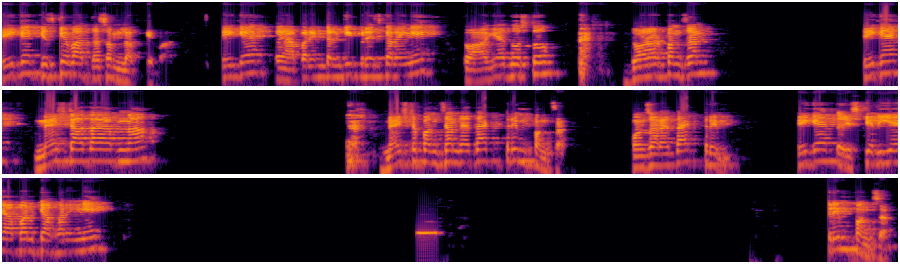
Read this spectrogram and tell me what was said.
ठीक है? किसके बाद? दशमलव के बाद। ठीक है? तो यहाँ पर इंटर की प्रेस करेंगे। तो आ गया दोस्तों। डॉलर फ़ंक्शन। ठीक है? नेक्स्ट आता है अपना। नेक्स्ट फ़ंक्शन रहता है ट्रिम फ़ंक्शन कौन सा रहता है? ट्रिम ठीक है? तो इसके लिए अपन क्या करेंगे? ट्रिम फ़ंक्शन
